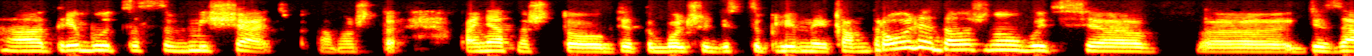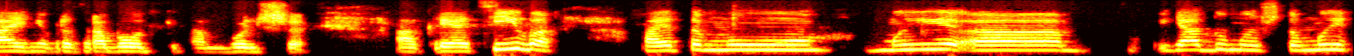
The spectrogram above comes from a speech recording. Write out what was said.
а, требуется совмещать, потому что понятно, что где-то больше дисциплины и контроля должно быть в дизайне, в разработке, там больше а, креатива. Поэтому мы, э, я думаю, что мы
